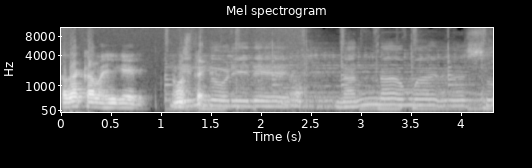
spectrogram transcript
ಸದಾಕಾಲ ಹೀಗೆ ಇರಿ. ನಮಸ್ತೆ. ನೋಡಿದೆ ನನ್ನ ಮನಸ್ಸು.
